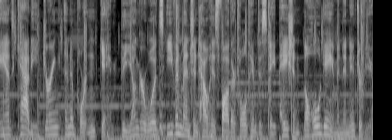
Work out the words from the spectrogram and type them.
and caddy during an important game. The younger Woods even mentioned how his father told him to stay patient the whole game in an interview.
